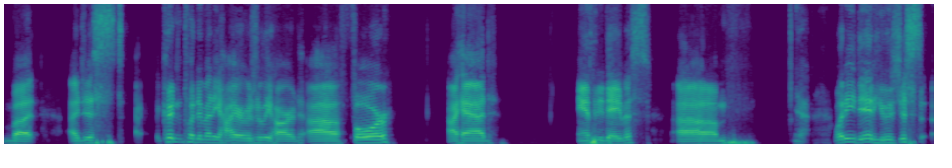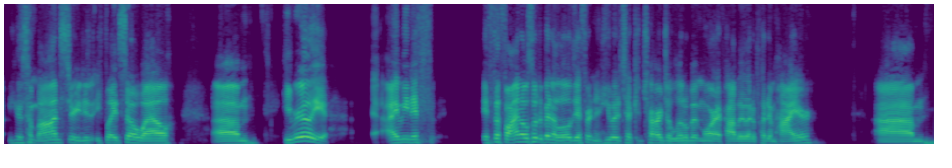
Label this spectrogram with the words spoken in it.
but I just I couldn't put him any higher. It was really hard. Uh, four, I had Anthony Davis. Um, yeah, what he did, he was just he was a monster. He did he played so well. Um, he really, I mean, if if the finals would have been a little different and he would have taken charge a little bit more, I probably would have put him higher. Um,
